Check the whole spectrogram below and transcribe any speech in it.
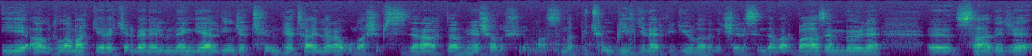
iyi algılamak gerekir. Ben elimden geldiğince tüm detaylara ulaşıp sizlere aktarmaya çalışıyorum. Aslında bütün bilgiler videoların içerisinde var. Bazen böyle e, sadece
